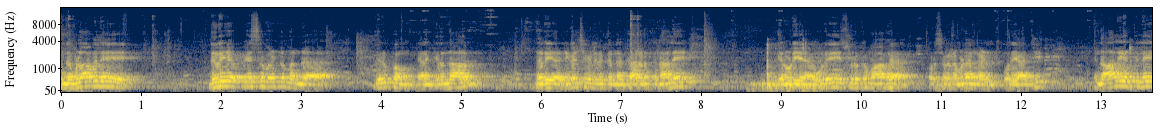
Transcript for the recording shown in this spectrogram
இந்த விழாவிலே நிறைய பேச வேண்டும் என்ற விருப்பம் எனக்கு இருந்தாலும் நிறைய நிகழ்ச்சிகள் இருக்கின்ற காரணத்தினாலே என்னுடைய உரையை சுருக்கமாக ஒரு சில நிமிடங்கள் உரையாற்றி இந்த ஆலயத்திலே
